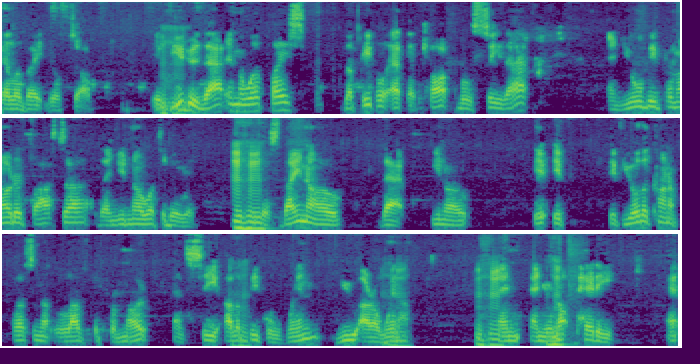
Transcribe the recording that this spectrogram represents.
elevate yourself. If mm-hmm. you do that in the workplace, the people at the top will see that and you will be promoted faster than you know what to do with. Mm-hmm. Because they know that you know, if if you're the kind of person that loves to promote and see other mm-hmm. people win, you are a winner, mm-hmm. and and you're mm-hmm. not petty, and,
